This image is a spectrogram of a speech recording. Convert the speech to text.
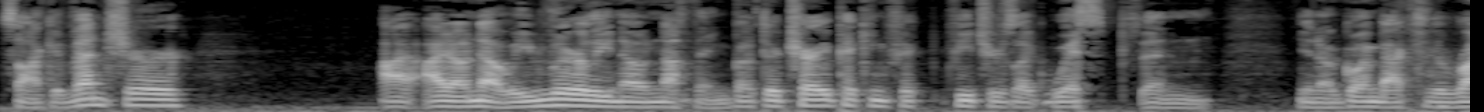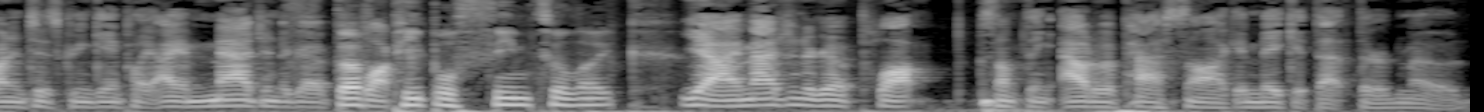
Sonic Adventure? I, I don't know. We literally know nothing. But they're cherry picking fi- features like wisps and you know going back to the run into screen gameplay. I imagine they're gonna Stuff pluck. people seem to like. yeah, I imagine they're gonna plop something out of a past Sonic and make it that third mode.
